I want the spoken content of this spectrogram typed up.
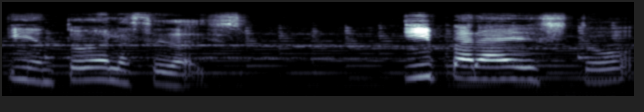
y en todas las edades. Y para esto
